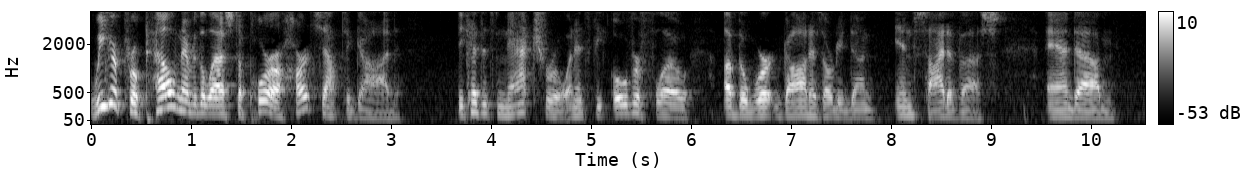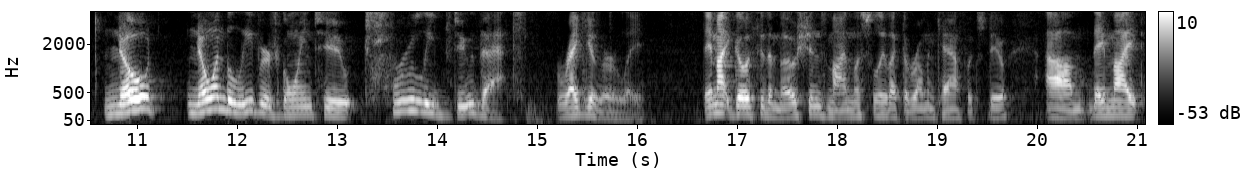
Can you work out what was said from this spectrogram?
we are propelled, nevertheless, to pour our hearts out to God because it's natural and it's the overflow of the work God has already done inside of us. And um, no, no unbeliever is going to truly do that regularly. They might go through the motions mindlessly, like the Roman Catholics do. Um, they might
